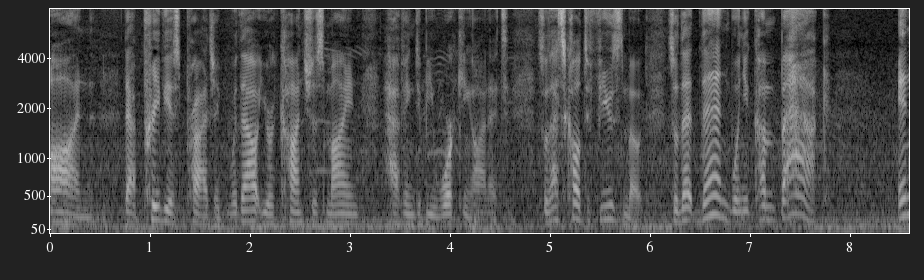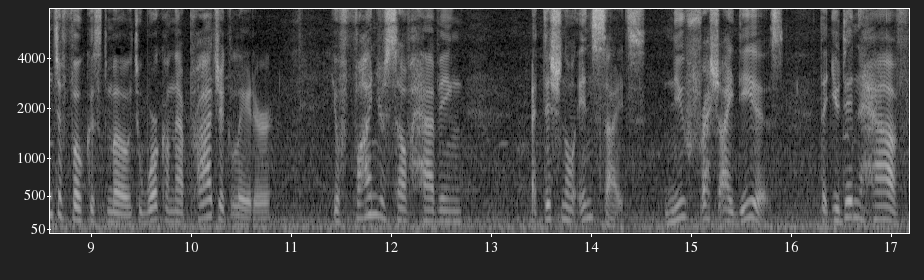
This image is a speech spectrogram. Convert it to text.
on that previous project without your conscious mind having to be working on it. So that's called diffused mode. So that then when you come back into focused mode to work on that project later, you'll find yourself having additional insights, new fresh ideas that you didn't have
